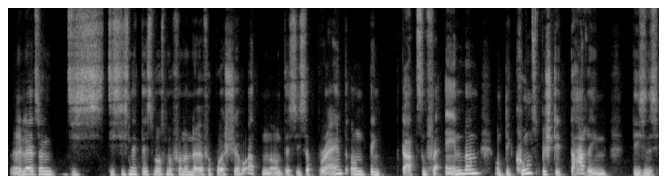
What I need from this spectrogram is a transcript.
Wenn die Leute sagen, das, das ist nicht das, was wir von einem Neuöfer Porsche erwarten und das ist ein Brand und den Tatzen verändern und die Kunst besteht darin, dieses,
